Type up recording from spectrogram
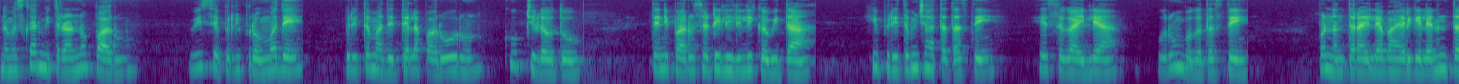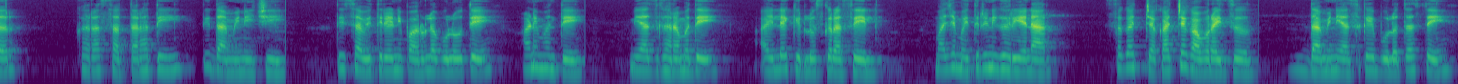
नमस्कार मित्रांनो पारू. वीस एप्रिल प्रोमध्ये प्रीतम आदित्याला पारूवरून खूप चिडवतो. त्यांनी पारूसाठी लिहिलेली कविता ही प्रीतमच्या हातात असते हे सगळं आयल्या वरून बघत असते. पण नंतर आयल्या बाहेर गेल्यानंतर घरात साता राहती ती दामिनीची. ती सावित्री आणि पारूला बोलवते आणि म्हणते मी आज घरामध्ये आयल्या किर्लोस्कर असेल. माझ्या मैत्रिणी घरी येणार. सगळं चकाचक आवरायचं. दामिनी असं काही बोलत असते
